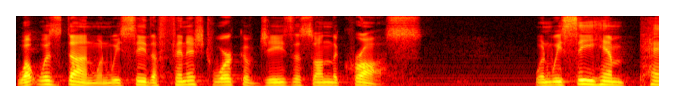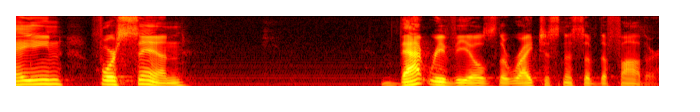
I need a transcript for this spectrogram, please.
what was done, when we see the finished work of Jesus on the cross, when we see him paying for sin, that reveals the righteousness of the Father.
